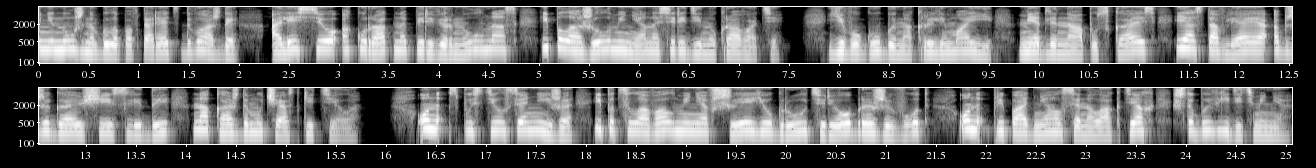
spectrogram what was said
не нужно было повторять дважды. Олесио аккуратно перевернул нас и положил меня на середину кровати. Его губы накрыли мои, медленно опускаясь и оставляя обжигающие следы на каждом участке тела. Он спустился ниже и поцеловал меня в шею, грудь, ребра, живот. Он приподнялся на локтях, чтобы видеть меня.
